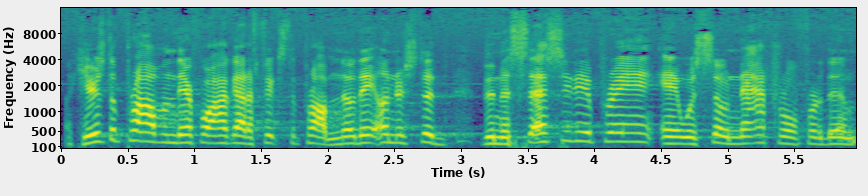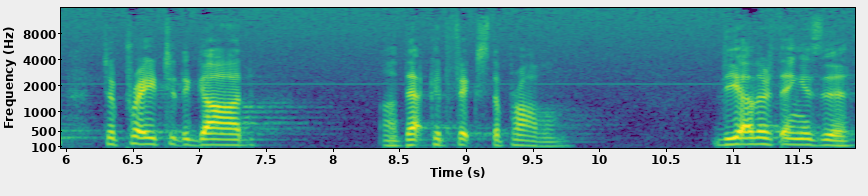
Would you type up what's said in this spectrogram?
Like, here's the problem, therefore I've got to fix the problem. No, they understood the necessity of praying, and it was so natural for them to pray to the God uh, that could fix the problem. The other thing is this,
